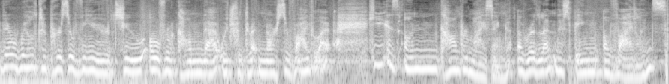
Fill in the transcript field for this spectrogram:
their will to persevere, to overcome that which would threaten our survival. He is uncompromising, a relentless being of violence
